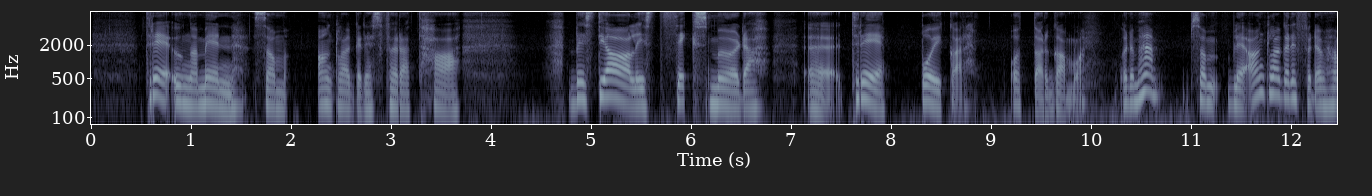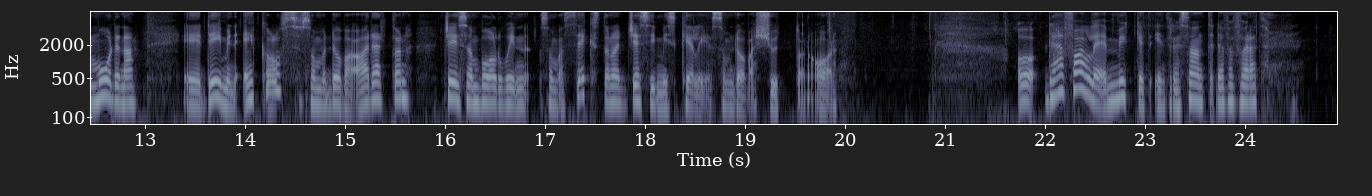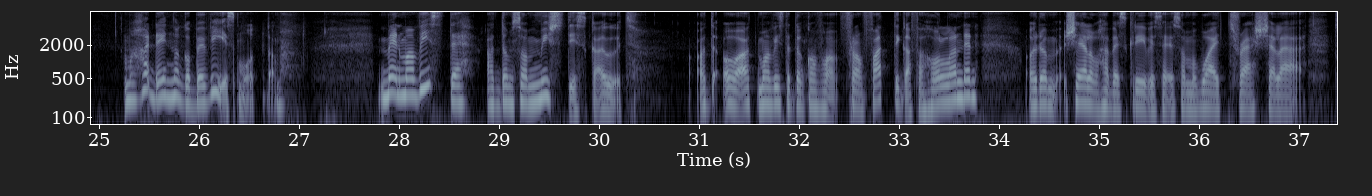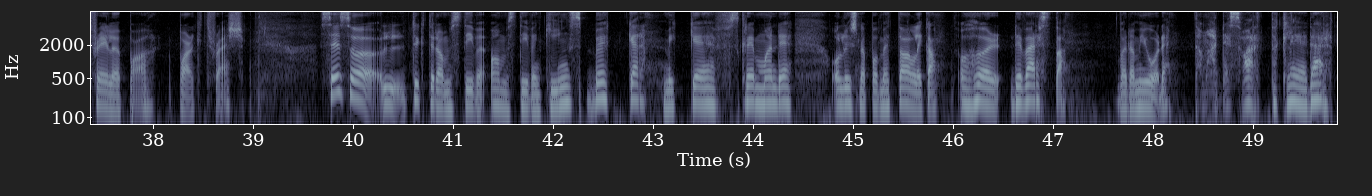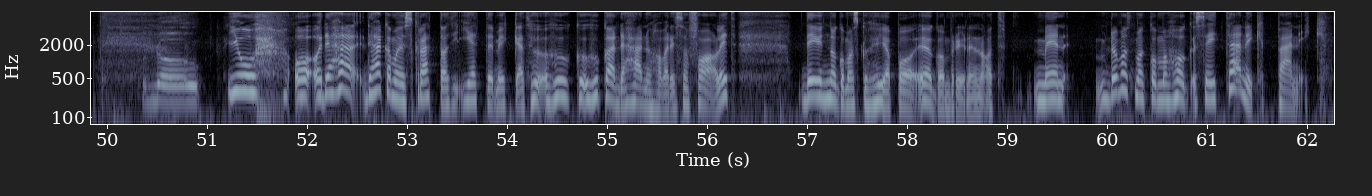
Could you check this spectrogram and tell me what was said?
tre unga män som anklagades för att ha bestialiskt sexmördat eh, tre pojkar, åtta år gamla. Och de här som blev anklagade för de här morden är Damien Eccles, som då var 18, Jason Baldwin, som var 16 och Jesse Miss Kelly, som då var 17 år. Och det här fallet är mycket intressant, därför för att man hade inte något bevis mot dem. Men man visste att de såg mystiska ut. Och att man visste att de kom från fattiga förhållanden. Och de själva har beskrivit sig som white trash eller trailer park trash. Sen så tyckte de Stephen, om Stephen Kings böcker, mycket skrämmande, och lyssnade på Metallica. Och hör det värsta, vad de gjorde. De hade svarta kläder. No. Jo, och, och det, här, det här kan man ju skratta åt jättemycket. Att hur, hur, hur kan det här nu ha varit så farligt? Det är ju inte något man ska höja på ögonbrynen åt. Men då måste man komma ihåg Satanic Panic,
